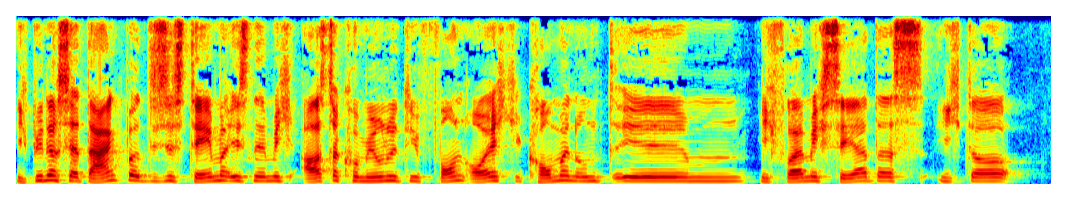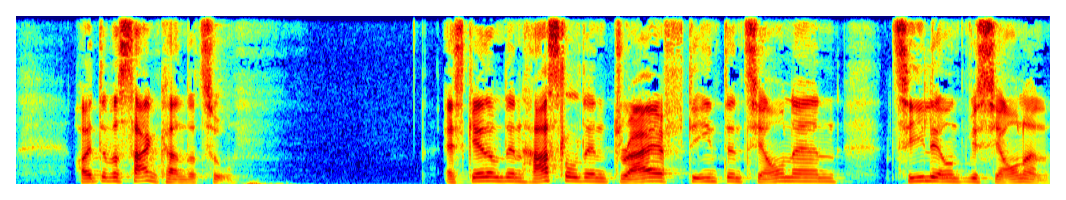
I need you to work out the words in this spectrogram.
Ich bin auch sehr dankbar. Dieses Thema ist nämlich aus der Community von euch gekommen und ähm, ich freue mich sehr, dass ich da heute was sagen kann dazu. Es geht um den Hustle, den Drive, die Intentionen, Ziele und Visionen.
